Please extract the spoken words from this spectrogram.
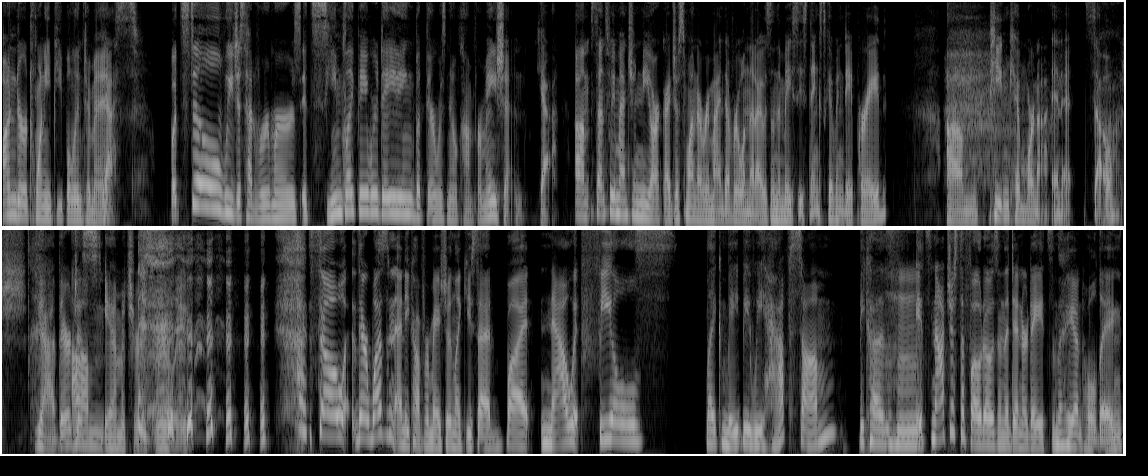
under 20 people intimate. yes. But still, we just had rumors. It seemed like they were dating, but there was no confirmation. Yeah. Um, since we mentioned New York, I just want to remind everyone that I was in the Macy's Thanksgiving Day Parade. Um, Pete and Kim were not in it. So, Gosh. Yeah, they're just Um, amateurs, really. so there wasn't any confirmation, like you said, but now it feels like maybe we have some because Mhm. it's not just the photos and the dinner dates and the hand holding.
